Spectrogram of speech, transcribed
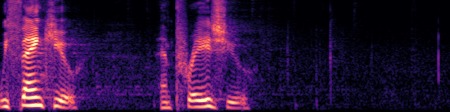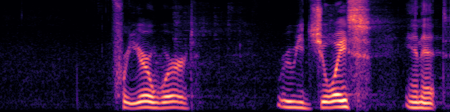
We thank you and praise you for your word. We rejoice in it.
